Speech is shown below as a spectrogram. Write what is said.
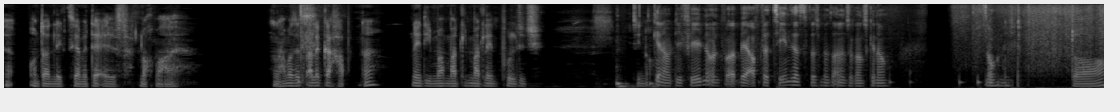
Ja. Und dann legt sie ja mit der Elf nochmal. Dann haben wir jetzt alle gehabt, ne? Nee, die Ma- Mad Madeleine Puldic. Die noch. Genau, die fehlen. Und wer auf der 10 sitzt, wissen wir jetzt auch nicht so ganz genau. Noch nicht. Doch.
